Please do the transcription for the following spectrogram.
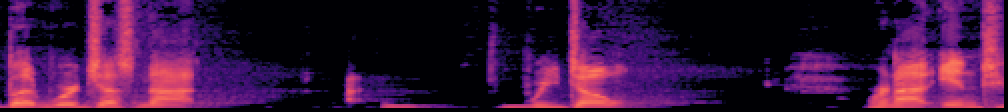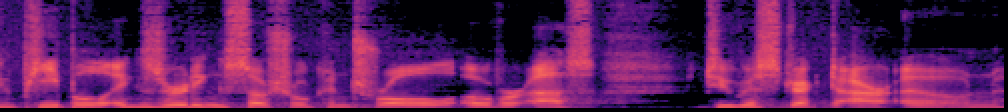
But we're just not we don't we're not into people exerting social control over us to restrict our own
